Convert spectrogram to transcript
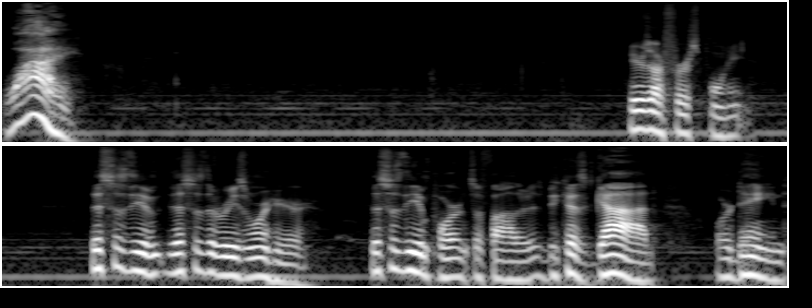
Why? Here's our first point. This is the this is the reason we're here. This is the importance of fatherhood. It's because God ordained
